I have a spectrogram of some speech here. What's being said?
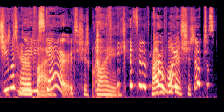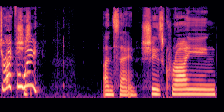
she She's was really scared. She's crying. Yes, it was Right her before wife. this, she's- not just drive she's- away. Insane. She's crying.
